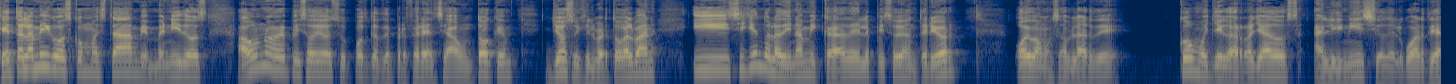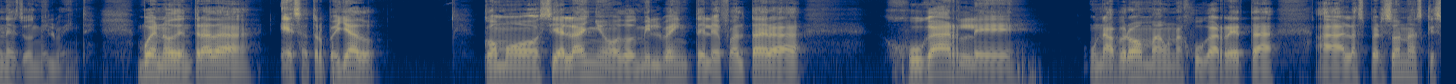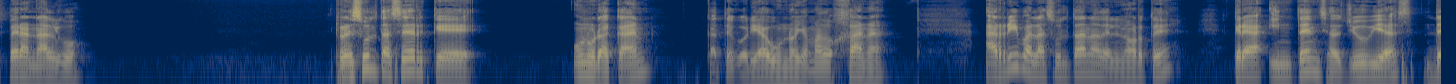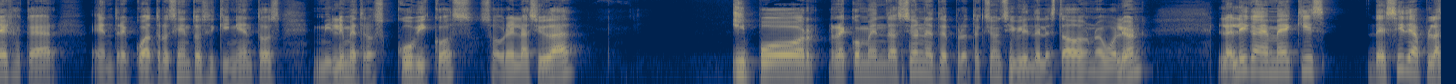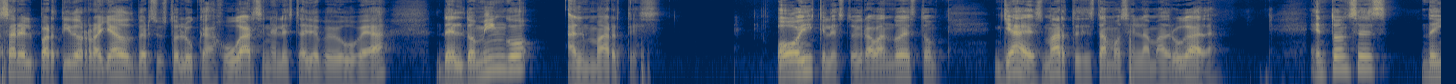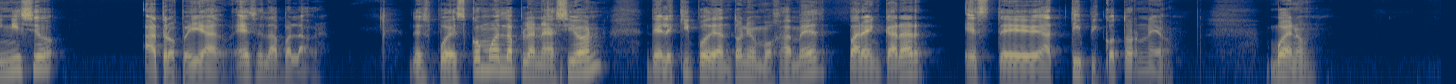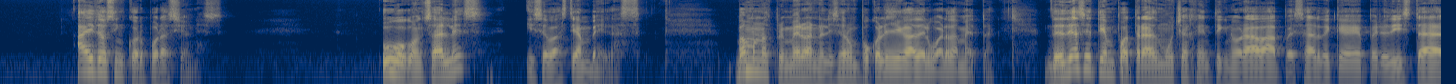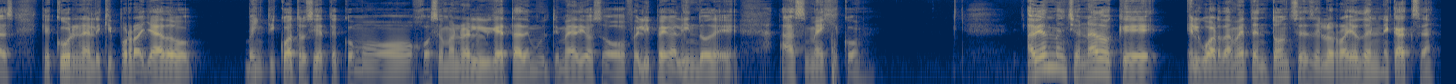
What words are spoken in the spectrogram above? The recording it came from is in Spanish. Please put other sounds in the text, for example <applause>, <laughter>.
¿Qué tal amigos? ¿Cómo están? Bienvenidos a un nuevo episodio de su podcast de preferencia a un toque. Yo soy Gilberto Galván y siguiendo la dinámica del episodio anterior, hoy vamos a hablar de cómo llega Rayados al inicio del Guardianes 2020. Bueno, de entrada es atropellado, como si al año 2020 le faltara jugarle una broma, una jugarreta a las personas que esperan algo Resulta ser que un huracán, categoría 1 llamado Hanna, arriba la Sultana del Norte, crea intensas lluvias, deja caer entre 400 y 500 milímetros cúbicos sobre la ciudad y por recomendaciones de Protección Civil del Estado de Nuevo León, la Liga MX decide aplazar el partido Rayados versus Toluca a jugarse en el estadio BBVA del domingo al martes. Hoy que le estoy grabando esto, ya es martes, estamos en la madrugada. Entonces, de inicio, atropellado, esa es la palabra. Después, ¿cómo es la planeación del equipo de Antonio Mohamed para encarar este atípico torneo? Bueno, hay dos incorporaciones. Hugo González y Sebastián Vegas. Vámonos primero a analizar un poco la llegada del guardameta. Desde hace tiempo atrás mucha gente ignoraba, a pesar de que periodistas que cubren al equipo rayado 24/7 como José Manuel Elgueta de Multimedios o Felipe Galindo de As México, habían mencionado que el guardameta entonces de los Rayos del Necaxa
